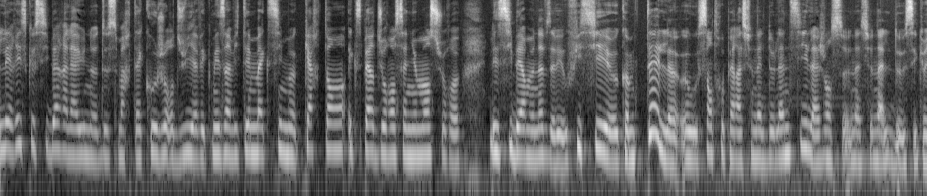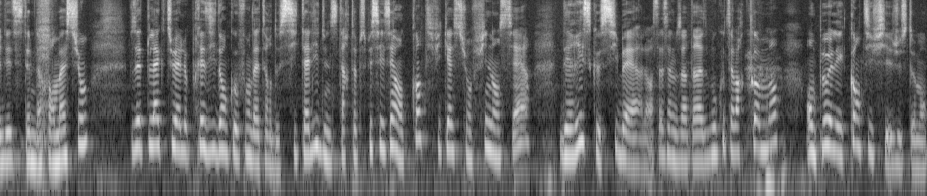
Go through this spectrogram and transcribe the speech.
Les risques cyber à la une de Smartech aujourd'hui avec mes invités Maxime Cartan, expert du renseignement sur euh, les cybermenaces. Vous avez officié euh, comme tel au centre opérationnel de l'ANSI, l'Agence nationale de sécurité des systèmes d'information. Vous êtes l'actuel président cofondateur de Citali, d'une start-up spécialisée en quantification financière des risques cyber. Alors ça, ça nous intéresse beaucoup de savoir comment on peut les quantifier justement.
